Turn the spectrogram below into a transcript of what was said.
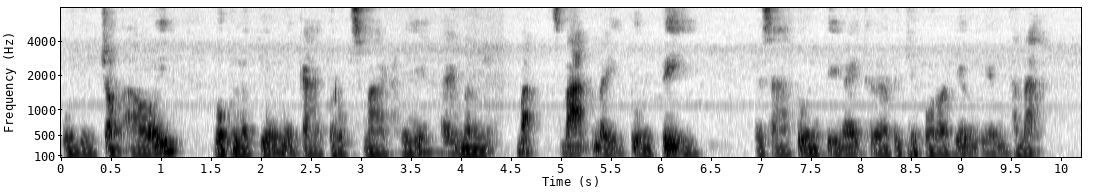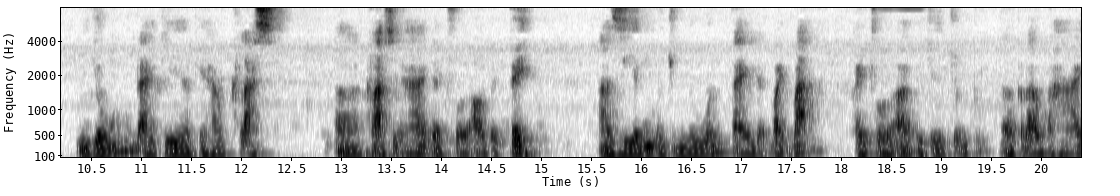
ព្រោះយើងចង់ឲ្យបុគ្គលិកយើងមានការគោរពស្មើគ្នាហើយមិនបាក់ស្បាតនៃទូនីតិដោយសារទូនីតិនេះធ្វើឲ្យប្រជាពលរដ្ឋយើងមានឋានៈ និយមដែលជាគេហៅ class class នេះហើយដែលធ្វើឲ្យប្រទេសអាស៊ានមួយចំនួនតែងតែបែកបាក់ហើយធ្វើឲ្យប្រជាជនក្តៅក្រហាយ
